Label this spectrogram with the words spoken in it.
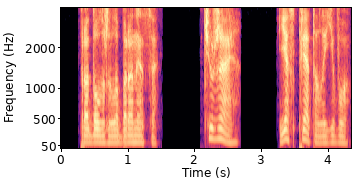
— продолжила баронесса. «Чужая. Я спрятала его».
